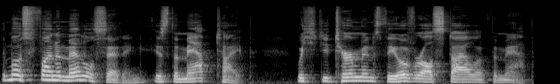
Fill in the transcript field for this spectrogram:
The most fundamental setting is the map type, which determines the overall style of the map.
